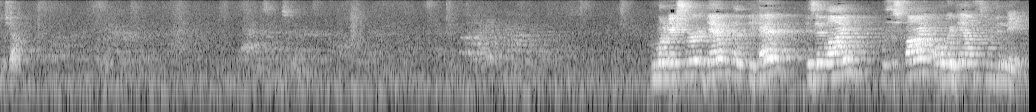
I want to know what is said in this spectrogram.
Switch out. We want to make sure, again, that the head is in line with the spine all the way down through the knee.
